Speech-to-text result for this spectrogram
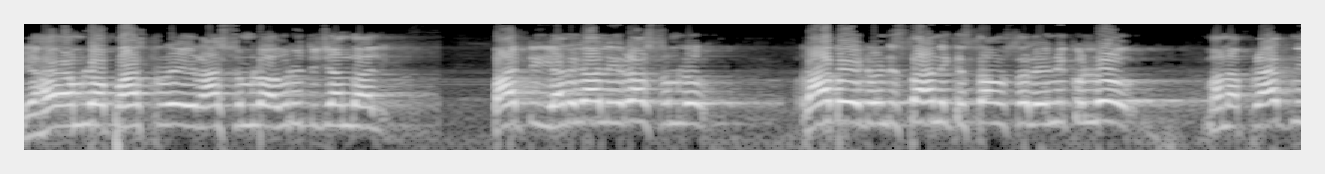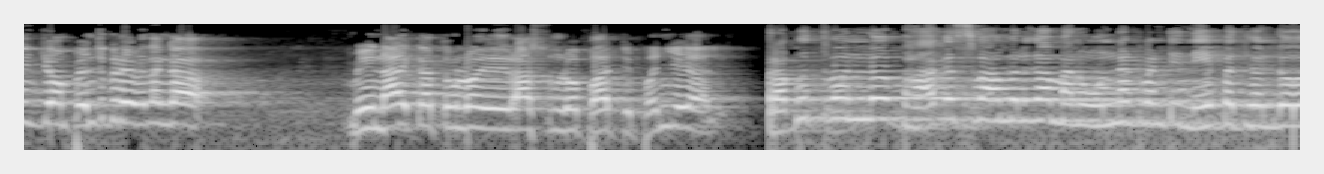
మీ హయాంలో పాస్టర్ ఈ రాష్ట్రంలో అభివృద్ధి చెందాలి. పార్టీ ఎదగాలి ఈ రాష్ట్రంలో. రాబోయేటువంటి స్థానిక సంస్థల ఎన్నికల్లో మన ప్రాతినిధ్యం పెంచుకునే విధంగా మీ నాయకత్వంలో ఈ రాష్ట్రంలో పార్టీ పనిచేయాలి. ప్రభుత్వంలో భాగస్వాములుగా మనం ఉన్నటువంటి నేపథ్యంలో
